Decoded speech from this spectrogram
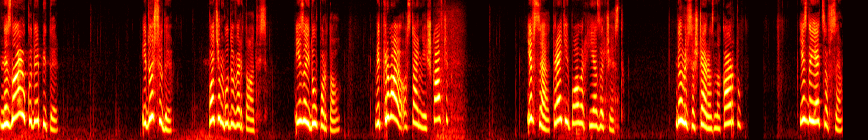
Не знаю, куди піти. Іду сюди. Потім буду вертатися. І зайду в портал. Відкриваю останній шкафчик. І все, третій поверх я зачистив. Дивлюся ще раз на карту. І здається, все.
